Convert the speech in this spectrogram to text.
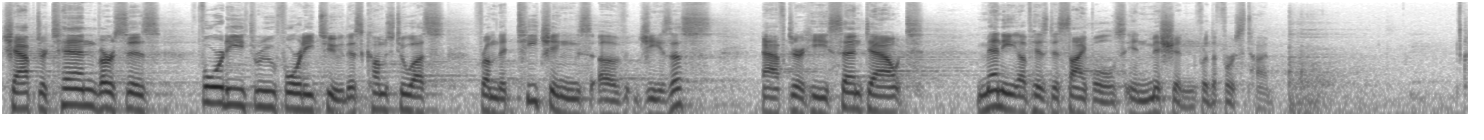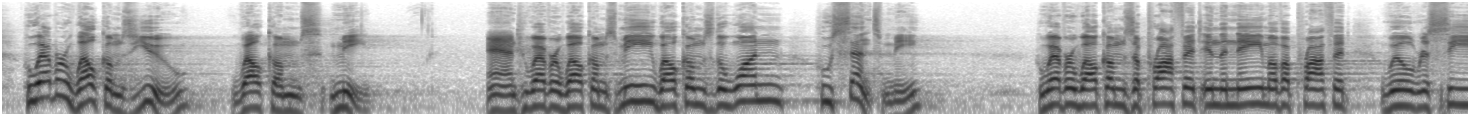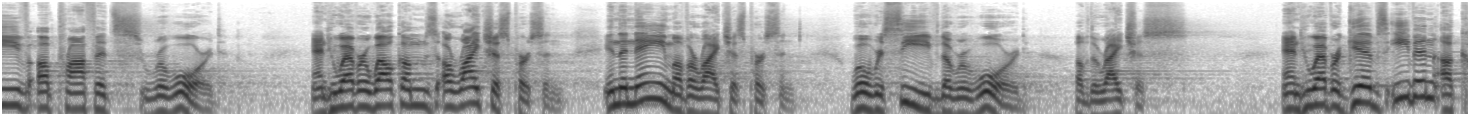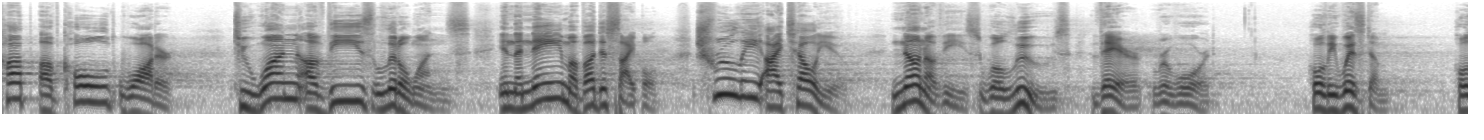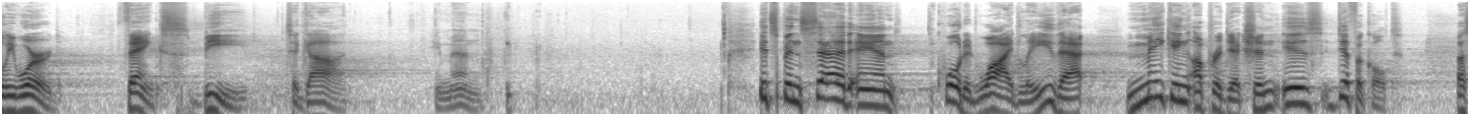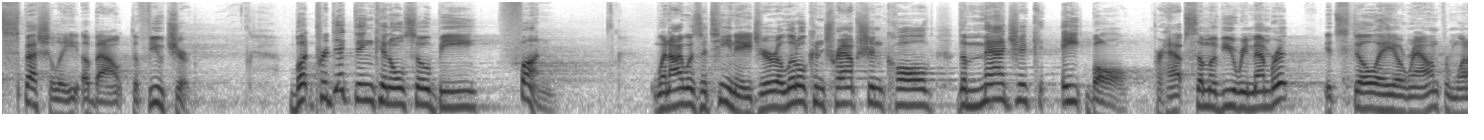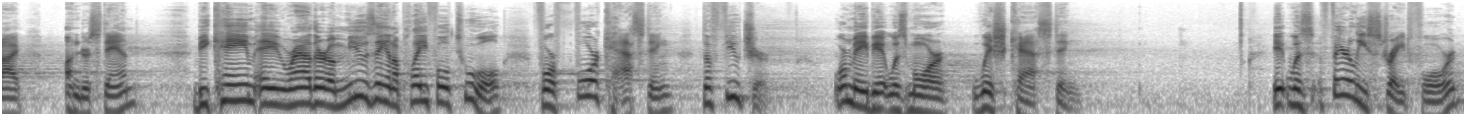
chapter 10, verses 40 through 42. This comes to us from the teachings of Jesus after he sent out many of his disciples in mission for the first time. Whoever welcomes you welcomes me, and whoever welcomes me welcomes the one who sent me. Whoever welcomes a prophet in the name of a prophet will receive a prophet's reward. And whoever welcomes a righteous person in the name of a righteous person will receive the reward of the righteous. And whoever gives even a cup of cold water to one of these little ones in the name of a disciple, truly I tell you, none of these will lose their reward. Holy wisdom, holy word, thanks be to God. Amen. It's been said and quoted widely that making a prediction is difficult, especially about the future. But predicting can also be fun. When I was a teenager, a little contraption called the Magic Eight Ball perhaps some of you remember it, it's still a around from what I understand, became a rather amusing and a playful tool for forecasting the future. Or maybe it was more wish casting. It was fairly straightforward.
